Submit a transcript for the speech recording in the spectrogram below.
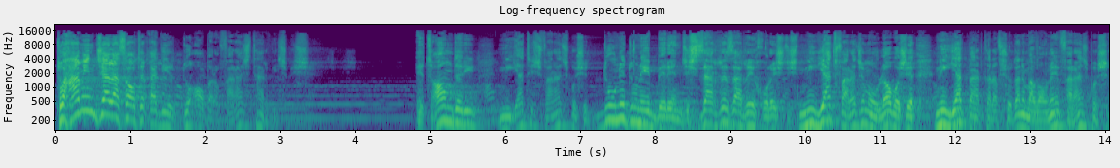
تو همین جلسات قدیر دعا برا فرج ترویج بشه. اطعام داری نیتش فرج باشه. دونه دونه برنجش ذره ذره خورشتش نیت فرج مولا باشه. نیت برطرف شدن موانع فرج باشه.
